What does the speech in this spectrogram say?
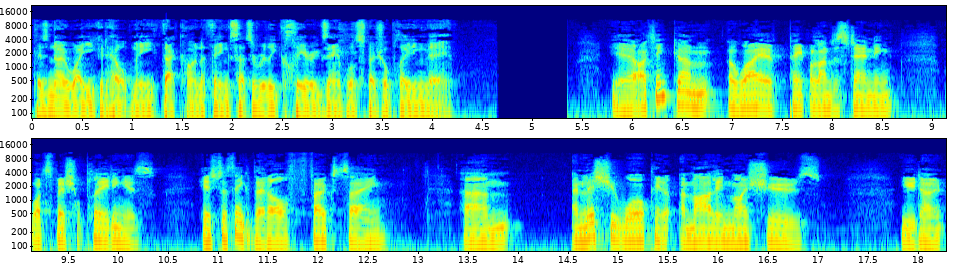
There's no way you could help me, that kind of thing. So it's a really clear example of special pleading there. Yeah, I think um, a way of people understanding what special pleading is is to think of that old folks saying, um, unless you walk a mile in my shoes, you don't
